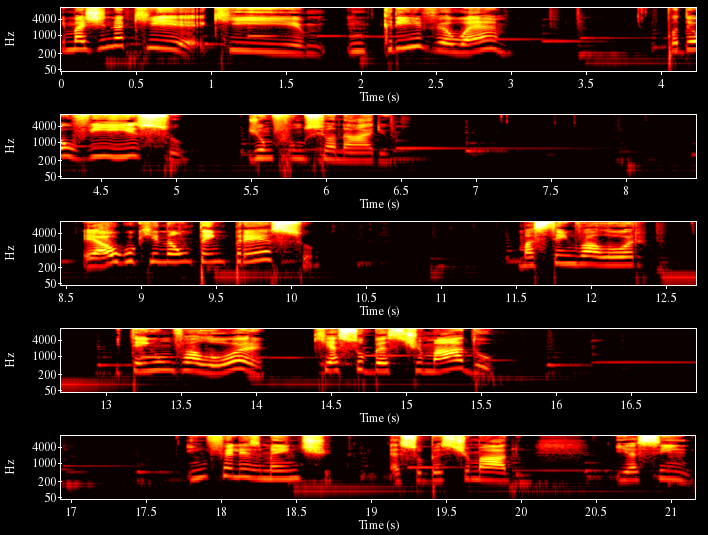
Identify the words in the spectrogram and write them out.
Imagina que, que incrível é poder ouvir isso de um funcionário. É algo que não tem preço, mas tem valor. E tem um valor que é subestimado. Infelizmente, é subestimado. E assim,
